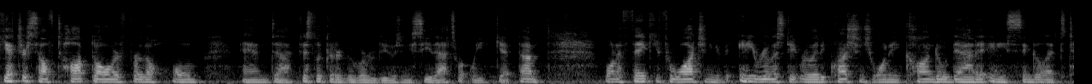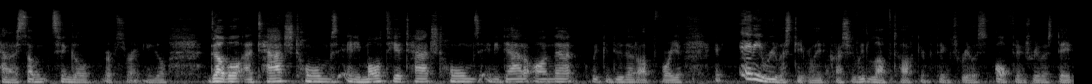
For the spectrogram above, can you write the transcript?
Get yourself top dollar for the home, and uh, just look at our Google reviews and you see that's what we get done want to thank you for watching. If you have any real estate related questions, you want any condo data, any single attached, some single, or sorry, single, double attached homes, any multi-attached homes, any data on that, we can do that up for you. And any real estate related questions, we love talking things real, all things real estate.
